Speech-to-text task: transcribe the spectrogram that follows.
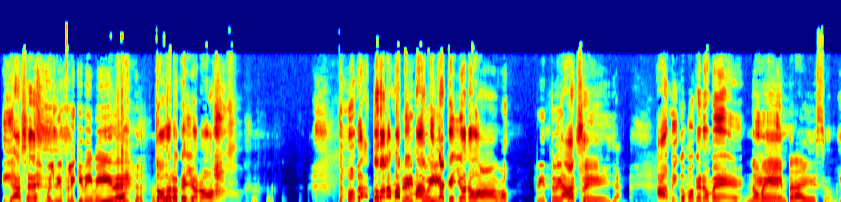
y hace... Multiplica y divide. todo lo que yo no hago. toda, toda la matemática que yo no hago. Hace ella. A mí como que no me... No me entra eso.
